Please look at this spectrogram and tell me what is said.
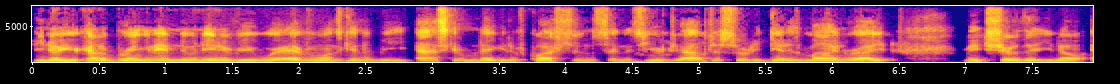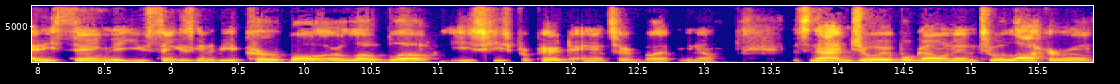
you know, you're kind of bringing him to an interview where everyone's going to be asking him negative questions, and it's your mm-hmm. job to sort of get his mind right, make sure that you know anything that you think is going to be a curveball or a low blow, he's he's prepared to answer. But you know, it's not enjoyable going into a locker room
